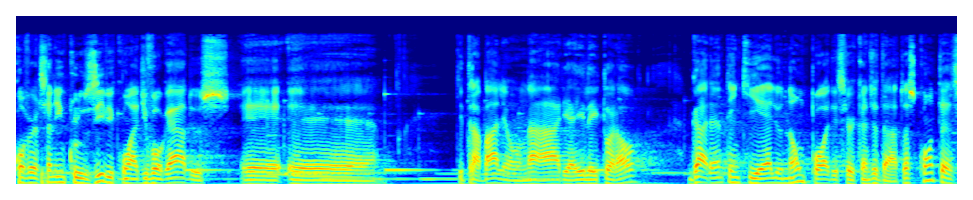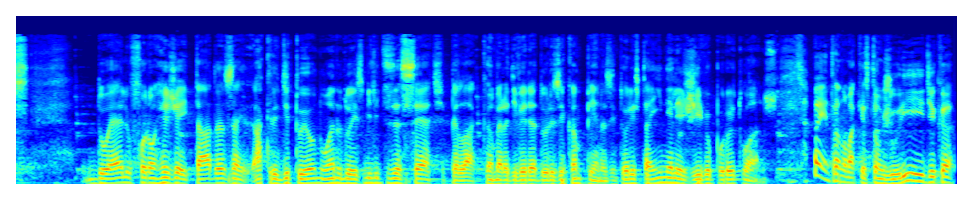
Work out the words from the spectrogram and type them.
conversando inclusive com advogados é, é, que trabalham na área eleitoral, garantem que Hélio não pode ser candidato. As contas do Hélio foram rejeitadas, acredito eu, no ano 2017 pela Câmara de Vereadores de Campinas. Então ele está inelegível por oito anos. Vai entrar numa questão jurídica.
